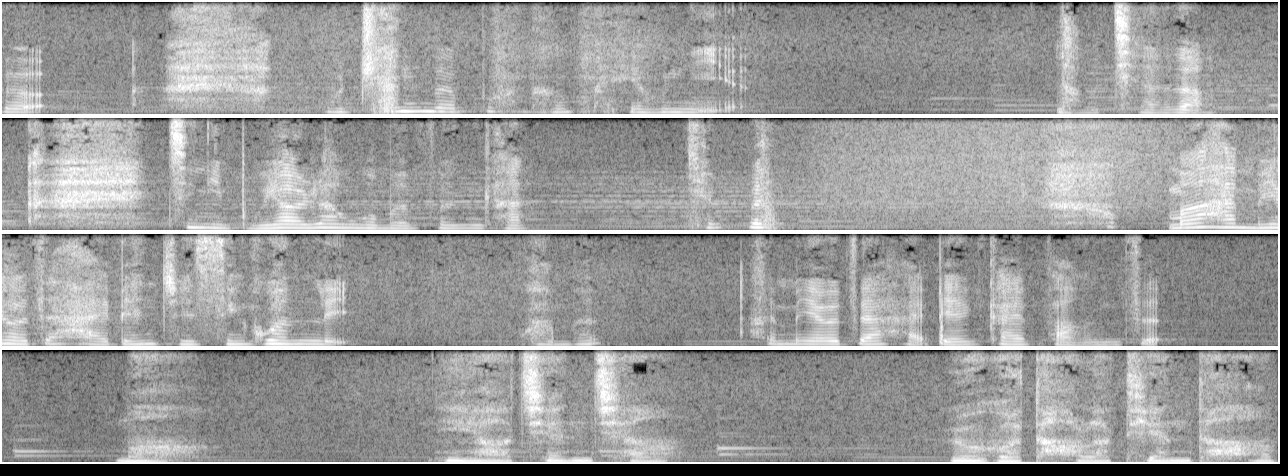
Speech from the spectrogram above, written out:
乐，我真的不能没有你。老天啊，请你不要让我们分开，因为我们还没有在海边举行婚礼，我们还没有在海边盖房子。妈。你要坚强。如果到了天堂，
